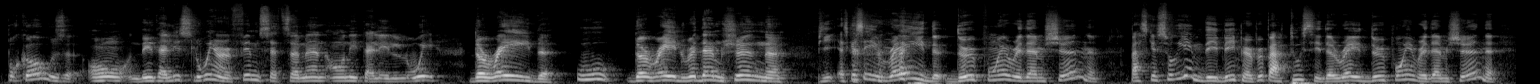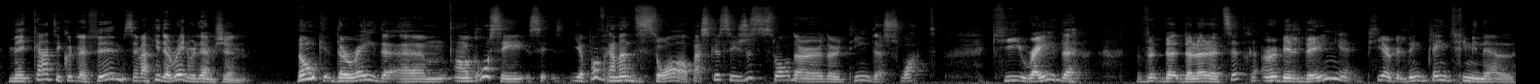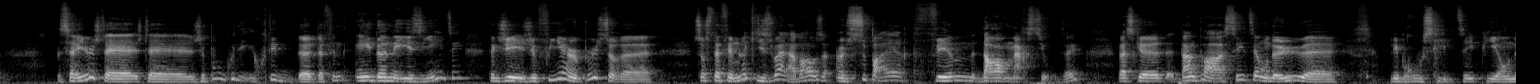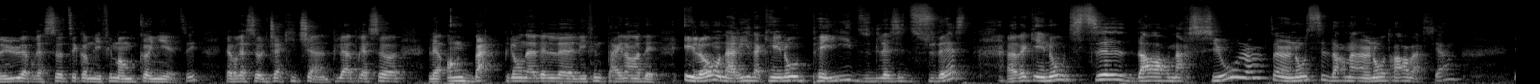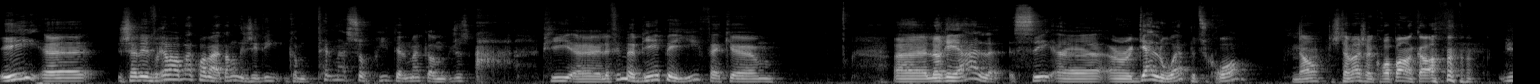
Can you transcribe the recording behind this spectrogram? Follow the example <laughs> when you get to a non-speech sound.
Pour cause, on est allé se louer un film cette semaine. On est allé louer The Raid ou The Raid Redemption. Puis est-ce que c'est Raid 2. Redemption? Parce que sur IMDB puis un peu partout, c'est The Raid 2. Redemption, mais quand tu écoutes le film, c'est marqué The Raid Redemption. Donc, The Raid, euh, en gros, il n'y a pas vraiment d'histoire parce que c'est juste l'histoire d'un team de SWAT qui raid, de, là le titre, un building, puis un building plein de criminels. Sérieux, j'ai pas beaucoup écouté de, films indonésiens, tu sais. Fait que j'ai j'ai fouillé un peu sur, euh, sur ce film-là qui se à la base un super film d'arts martiaux, tu sais. Parce que dans le passé, on a eu euh, les Bruce Lee, puis on a eu après ça, comme les films tu sais. Puis après ça, le Jackie Chan, puis après ça, le Hong Bak, puis là on avait le- les films thaïlandais. Et là, on arrive avec un autre pays du- de l'Asie du Sud-Est, avec un autre style d'arts martiaux, un autre style d'art, un autre art martial. Et euh, j'avais vraiment pas à quoi m'attendre et j'étais comme tellement surpris, tellement comme juste ah. Puis euh, le film a bien payé, fait que euh, le réal c'est euh, un gallois, peux-tu croire? Non, justement, je ne crois pas encore. <laughs>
